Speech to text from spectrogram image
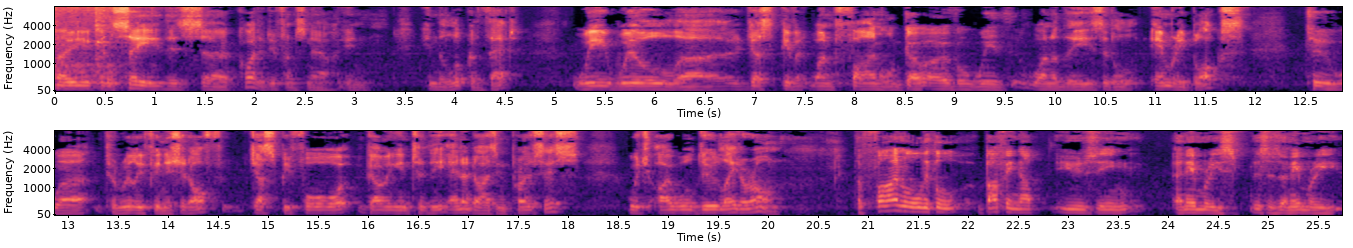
So you can see there's uh, quite a difference now in, in the look of that. We will uh, just give it one final go over with one of these little emery blocks to, uh, to really finish it off just before going into the anodizing process, which I will do later on. The final little buffing up using an emery, this is an emery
